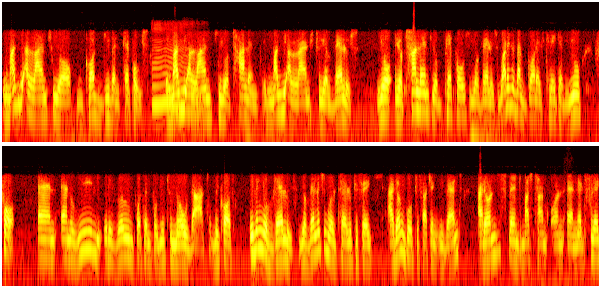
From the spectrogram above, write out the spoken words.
it must be aligned to your God-given purpose. Mm. It must be aligned to your talent. It must be aligned to your values. Your your talent, your purpose, your values. What is it that God has created you for? And and really, it is very important for you to know that because even your values, your values will tell you to say, I don't go to such an event. I don't spend much time on uh, Netflix.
